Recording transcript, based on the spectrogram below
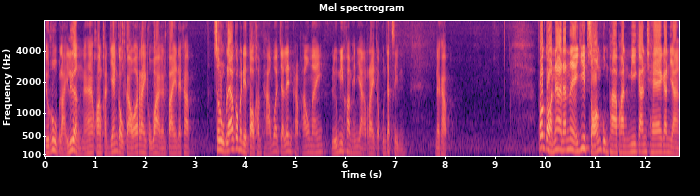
ฏิรูปหลายเรื่องนะฮะความขัดแย้งเก่าๆอะไรก็ว่ากันไปนะครับสรุปแล้วก็ไม่ได้ตอบคำถามว่าจะเล่นคลับเฮาส์ไหมหรือมีความเห็นอย่างไรต่อคุณทักษิณนะครับเพราะก่อนหน้านั้นเนี่ย22กุมภาพันธ์มีการแชร์กันอย่าง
